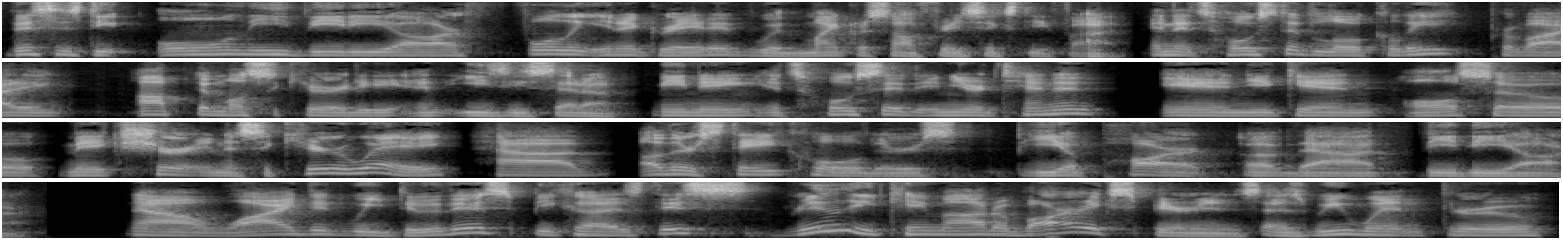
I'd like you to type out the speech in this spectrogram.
This is the only VDR fully integrated with Microsoft 365, and it's hosted locally, providing optimal security and easy setup, meaning it's hosted in your tenant and you can also make sure in a secure way have other stakeholders be a part of that VDR. Now, why did we do this? Because this really came out of our experience as we went through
